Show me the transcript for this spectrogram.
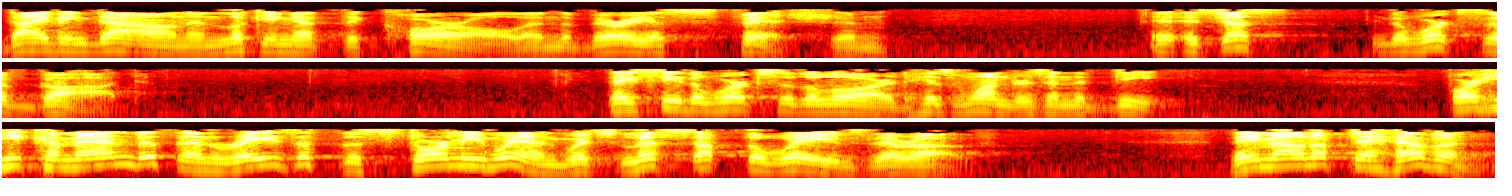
diving down and looking at the coral and the various fish and it's just the works of God. They see the works of the Lord, His wonders in the deep. For He commandeth and raiseth the stormy wind, which lifts up the waves thereof. They mount up to heaven.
